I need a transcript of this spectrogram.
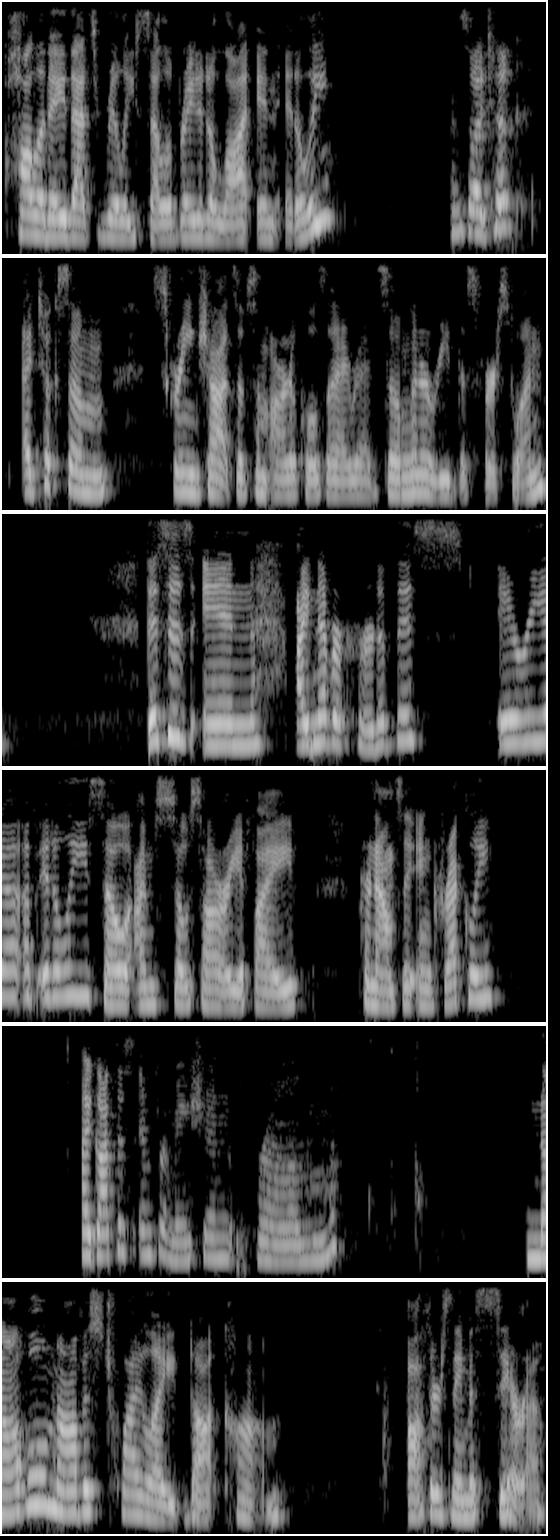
holiday that's really celebrated a lot in Italy. And so I took I took some screenshots of some articles that I read. So I'm going to read this first one. This is in I'd never heard of this area of Italy, so I'm so sorry if I pronounce it incorrectly. I got this information from novelnovicetwilight.com. Author's name is Sarah.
